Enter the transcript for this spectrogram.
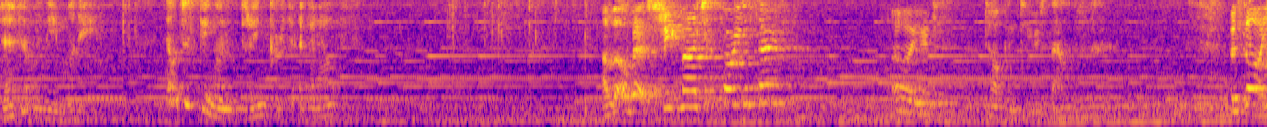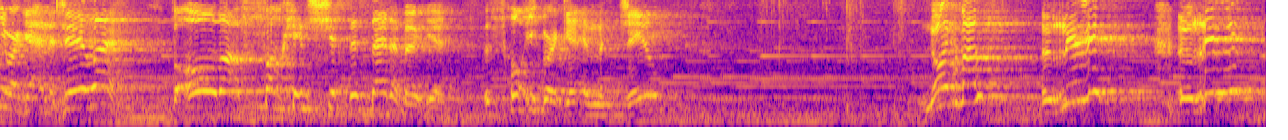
definitely no money. They'll just give one drink or whatever else. A little bit of street magic for you, sir? Oh, you're just talking to yourself. They thought you were getting the jail in, but all that fucking shit they said about you, they thought you were getting the jail. Normal? Really? Really?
